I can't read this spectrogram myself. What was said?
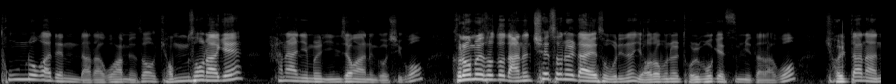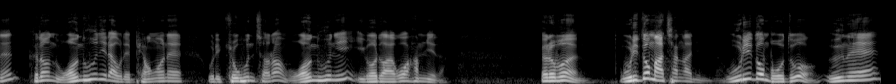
통로가 된다라고 하면서 겸손하게 하나님을 인정하는 것이고 그러면서도 나는 최선을 다해서 우리는 여러분을 돌보겠습니다라고 결단하는 그런 원훈이라고 그래요. 병원의 우리 교훈처럼 원훈이 이거라고 합니다. 여러분 우리도 마찬가지입니다. 우리도 모두 은혜의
